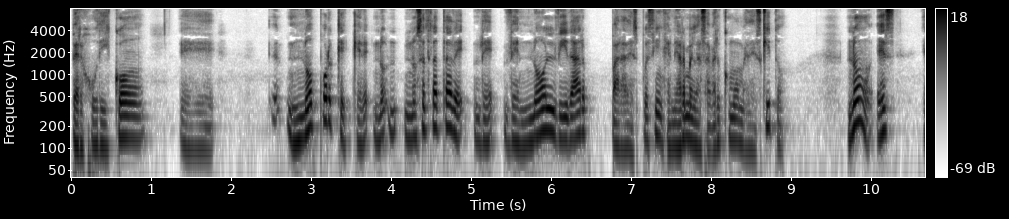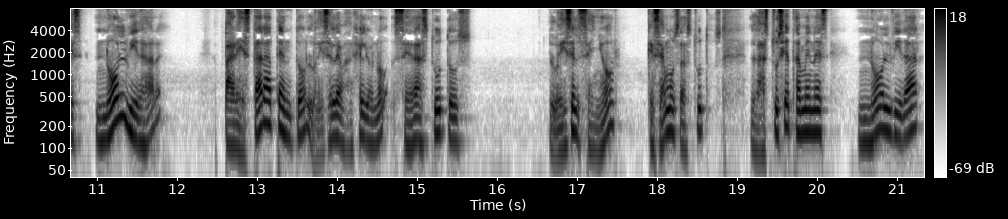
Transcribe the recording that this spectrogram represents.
perjudicó, eh, no porque no, no, se trata de, de, no olvidar para después ingeniármela saber cómo me desquito. No, es, es no olvidar para estar atento, lo dice el Evangelio, ¿no? Sed astutos. Lo dice el Señor, que seamos astutos. La astucia también es no olvidar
